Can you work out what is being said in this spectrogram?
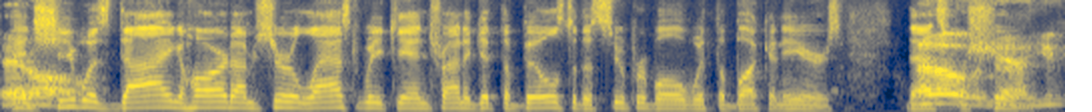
and all. she was dying hard, I'm sure, last weekend trying to get the Bills to the Super Bowl with the Buccaneers. That's oh, for sure. Yeah, you, no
